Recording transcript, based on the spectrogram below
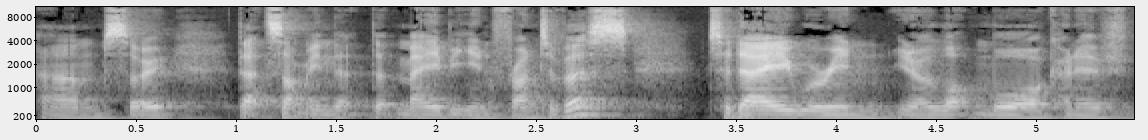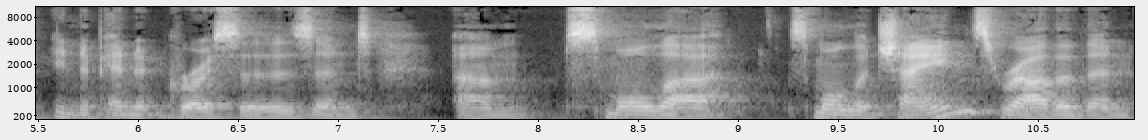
Um, so that's something that that may be in front of us today we're in you know a lot more kind of independent grocers and um, smaller smaller chains rather than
